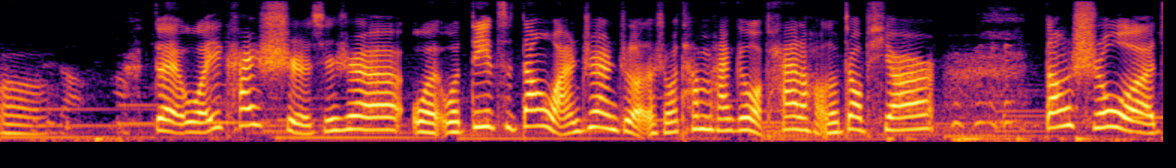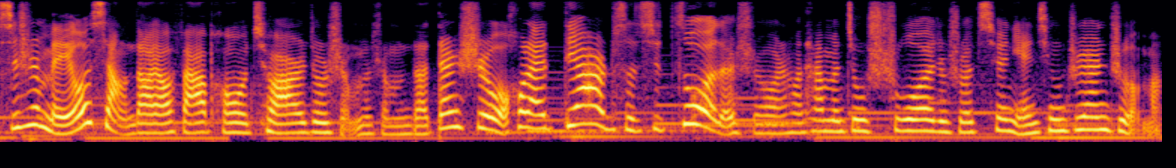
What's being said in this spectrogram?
嗯。对我一开始，其实我我第一次当完志愿者的时候，他们还给我拍了好多照片儿。当时我其实没有想到要发朋友圈，就是什么什么的。但是我后来第二次去做的时候，然后他们就说，就说缺年轻志愿者嘛，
